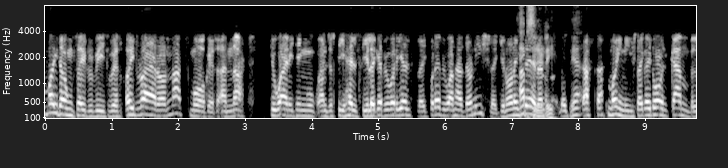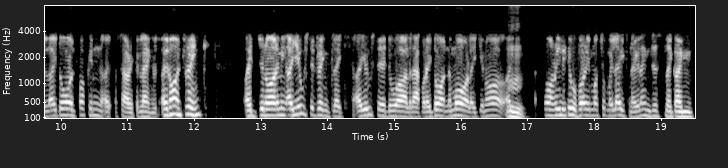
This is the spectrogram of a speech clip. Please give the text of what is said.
my downside would be to it. I'd rather not smoke it and not do anything and just be healthy like everybody else. Like, but everyone has their niche. Like you know what I'm Absolutely, saying? And, like, yeah. That's that's my niche. Like I don't gamble. I don't fucking. Uh, sorry for the language. I don't drink. I, do you know what I mean? I used to drink, like, I used to do all of that, but I don't no more, like, you know, I, Mhm. I don't really do very much of my life now. I'm just, like, I'm,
